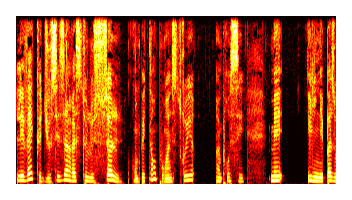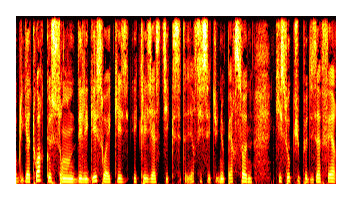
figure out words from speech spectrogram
L'évêque diocésain reste le seul compétent pour instruire un procès, mais il n'est pas obligatoire que son délégué soit ecclésiastique, c'est-à-dire si c'est une personne qui s'occupe des affaires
